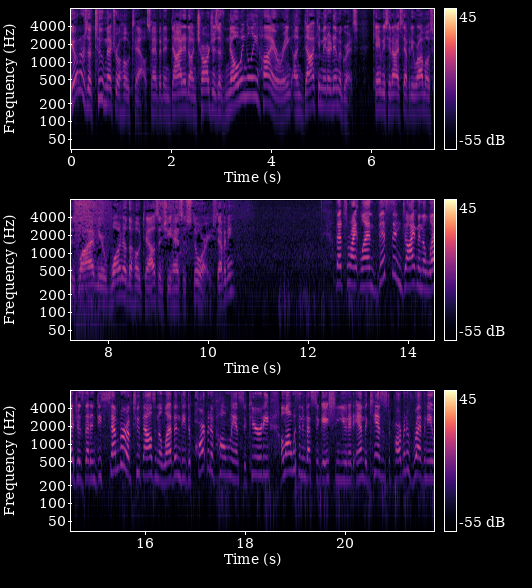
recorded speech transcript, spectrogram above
The owners of two Metro hotels have been indicted on charges of knowingly hiring undocumented immigrants. KMBC 9 Stephanie Ramos is live near one of the hotels and she has a story. Stephanie? That's right, Len. This indictment alleges that in December of 2011, the Department of Homeland Security, along with an investigation unit and the Kansas Department of Revenue,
